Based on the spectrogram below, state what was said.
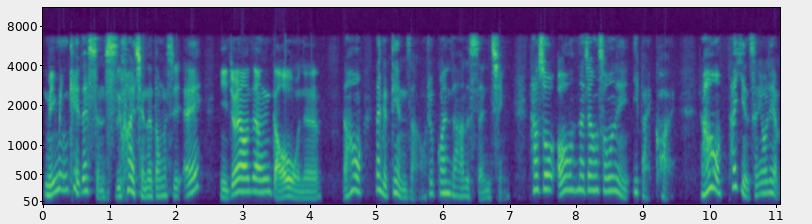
明明可以再省十块钱的东西，哎，你就要这样搞我呢？然后那个店长，我就观察他的神情，他说：“哦，那这样收你一百块。”然后他眼神有点，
